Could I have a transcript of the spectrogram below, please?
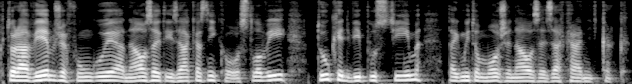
ktorá viem, že funguje a naozaj tých zákazníkov osloví. Tu, keď vypustím, tak mi to môže naozaj zachrániť krk.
